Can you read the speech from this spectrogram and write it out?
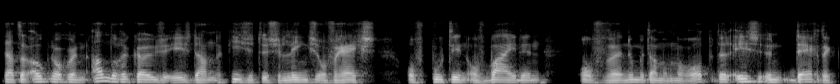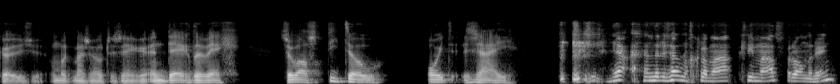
dat er ook nog een andere keuze is dan kiezen tussen links of rechts, of Poetin of Biden, of uh, noem het allemaal maar op. Er is een derde keuze, om het maar zo te zeggen. Een derde weg. Zoals Tito ooit zei. Ja, en er is ook nog klima klimaatverandering.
